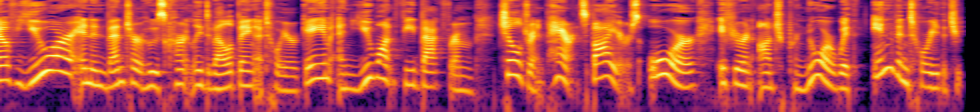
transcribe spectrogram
Now, if you are an inventor who's currently developing a toy or game and you want feedback from children, parents, buyers, or if you're an entrepreneur with inventory that you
